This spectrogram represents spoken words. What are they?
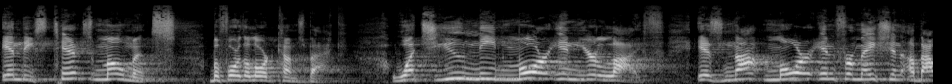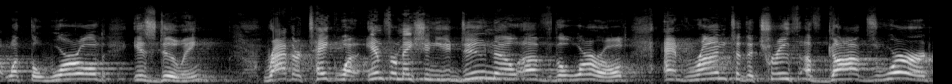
in these tense moments before the Lord comes back, what you need more in your life is not more information about what the world is doing. Rather, take what information you do know of the world and run to the truth of God's Word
